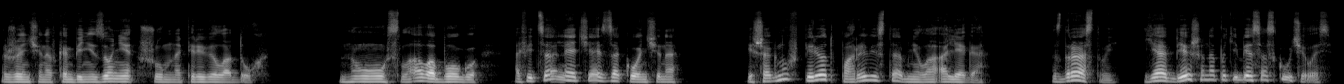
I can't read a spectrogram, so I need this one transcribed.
Женщина в комбинезоне шумно перевела дух. «Ну, слава богу, официальная часть закончена». И, шагнув вперед, порывисто обняла Олега. «Здравствуй, я бешено по тебе соскучилась».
